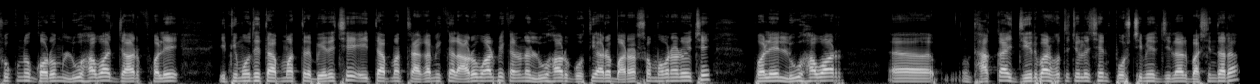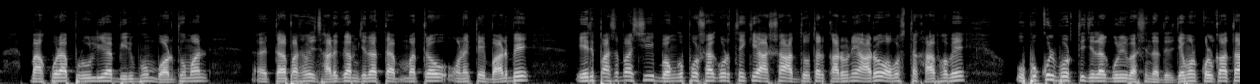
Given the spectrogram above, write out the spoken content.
শুকনো গরম লু হাওয়া, যার ফলে ইতিমধ্যে তাপমাত্রা বেড়েছে। এই তাপমাত্রা আগামীকাল আরও বাড়বে, কেননা লু হাওয়ার গতি আরও বাড়ার সম্ভাবনা রয়েছে। ফলে লু হাওয়ার ধাক্কায় জেরবার হতে চলেছেন পশ্চিমের জেলার বাসিন্দারা। বাঁকুড়া, পুরুলিয়া, বীরভূম, বর্ধমান তার পাশাপাশি ঝাড়গ্রাম জেলার তাপমাত্রাও অনেকটাই বাড়বে। এর পাশাপাশি বঙ্গোপসাগর থেকে আসা আর্দ্রতার কারণে আরও অবস্থা খারাপ হবে উপকূলবর্তী জেলাগুলির বাসিন্দাদের। যেমন কলকাতা,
